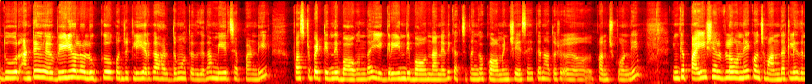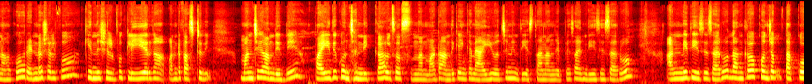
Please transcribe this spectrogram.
దూర అంటే వీడియోలో లుక్ కొంచెం క్లియర్గా అర్థమవుతుంది కదా. మీరు చెప్పండి. ఫస్ట్ పెట్టింది బాగుందా? ఈ గ్రీన్ది బాగుందా అనేది ఖచ్చితంగా కామెంట్ చేసి అయితే నాతో పంచుకోండి. ఇంకా పై షెల్ఫ్లో ఉన్నాయి కొంచెం అందట్లేదు నాకు. రెండో షెల్ఫ్ కింది షెల్ఫ్ క్లియర్గా అంటే ఫస్ట్ది మంచిగా అందిద్ది. పైది కొంచెం నిక్కాల్సి వస్తుంది అనమాట అందుకే ఇంకా నాగి వచ్చి నేను తీస్తానని చెప్పేసి ఆయన తీసేశారు. అన్నీ తీసేశారు. దాంట్లో కొంచెం తక్కువ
